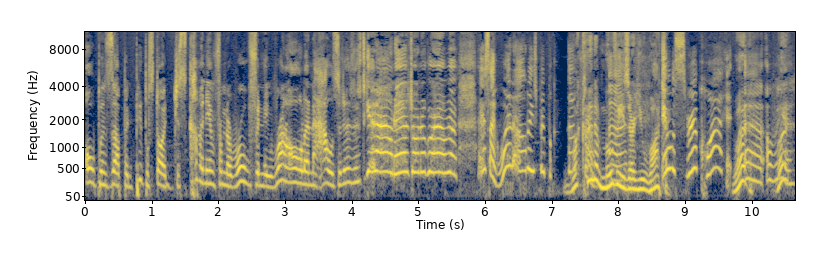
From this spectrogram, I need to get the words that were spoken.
opens up and people start just coming in from the roof and they run all in the house and they just get down, hands on the ground. And it's like, where all these people What from? kind of movies Uh, are you watching? It was real quiet. What? Uh, over What? here.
